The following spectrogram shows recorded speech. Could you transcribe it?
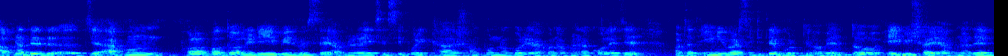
আপনাদের যে এখন ফলাফল তো অলরেডি বের হয়েছে আপনারা এইচএসসি পরীক্ষা সম্পন্ন করে এখন আপনারা কলেজে অর্থাৎ ইউনিভার্সিটিতে ভর্তি হবেন। তো এই বিষয়ে আপনাদের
